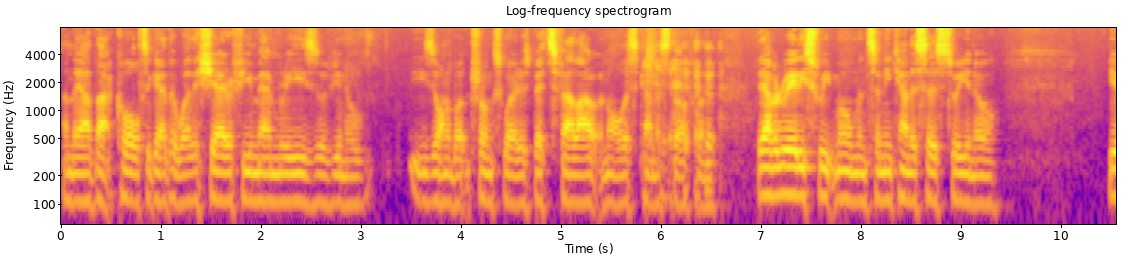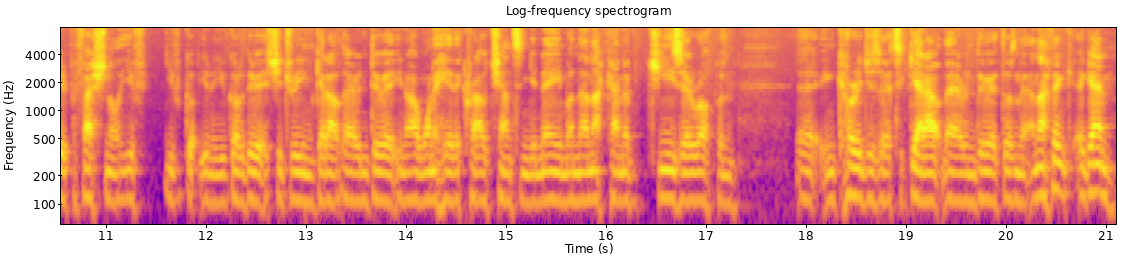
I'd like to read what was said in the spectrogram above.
And they have that call together where they share a few memories of you know he's on about trunks where his bits fell out and all this kind of stuff, and they have a really sweet moment. And he kind of says to her, you know you're a professional. You've you've got you know you've got to do it. It's your dream. Get out there and do it. You know I want to hear the crowd chanting your name, and then that kind of gees her up and uh, encourages her to get out there and do it, doesn't it? And I think again,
